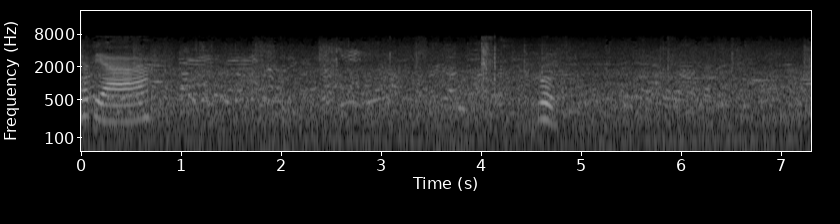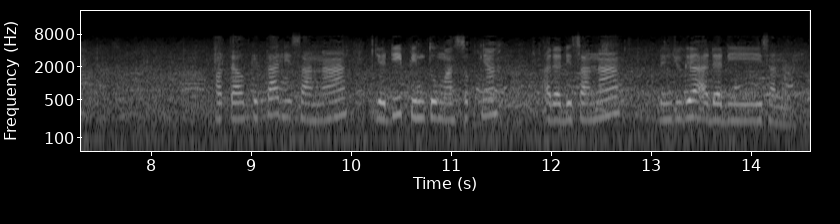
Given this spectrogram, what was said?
lihat ya. Uh. hotel kita di sana. Jadi pintu masuknya ada di sana dan juga ada di sana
